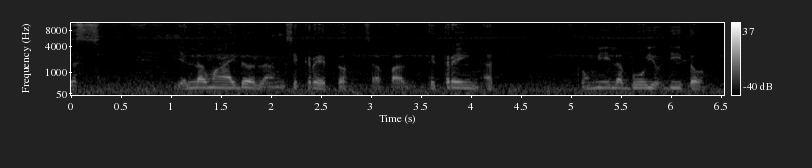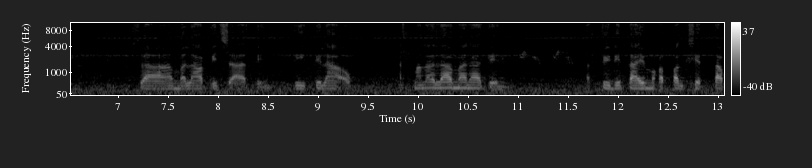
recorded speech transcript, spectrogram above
Ayos. Yan lang mga idol ang sikreto sa pag-train at kung may labuyo dito sa malapit sa atin, titilaok at malalaman natin at pwede tayo makapag-set up.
